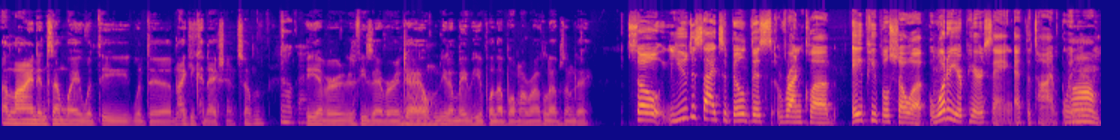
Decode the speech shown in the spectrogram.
aligned in some way with the with the Nike connection. So Okay. if he ever if he's ever in town, you know, maybe he'll pull up on my run club someday. So you decide to build this run club. Eight people show up. What are your peers saying at the time when you're, Um,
